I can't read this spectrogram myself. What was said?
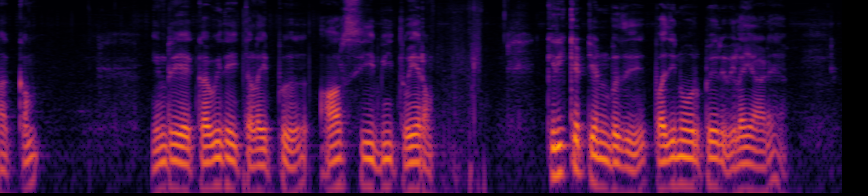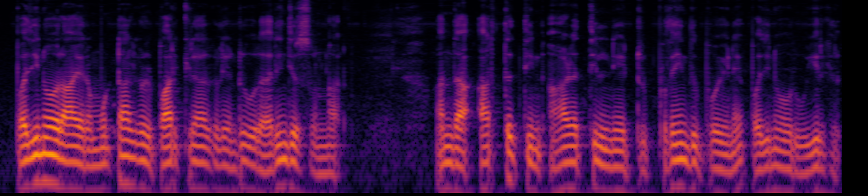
வணக்கம். இன்றைய கவிதை தலைப்பு ஆர்சிபி துயரம். கிரிக்கெட் என்பது பதினோரு பேர் விளையாட பதினோராயிரம் முட்டாள்கள் பார்க்கிறார்கள் என்று ஒரு அறிஞர் சொன்னார். அந்த அர்த்தத்தின் ஆழத்தில் நேற்று புதைந்து போயின பதினோரு உயிர்கள்.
